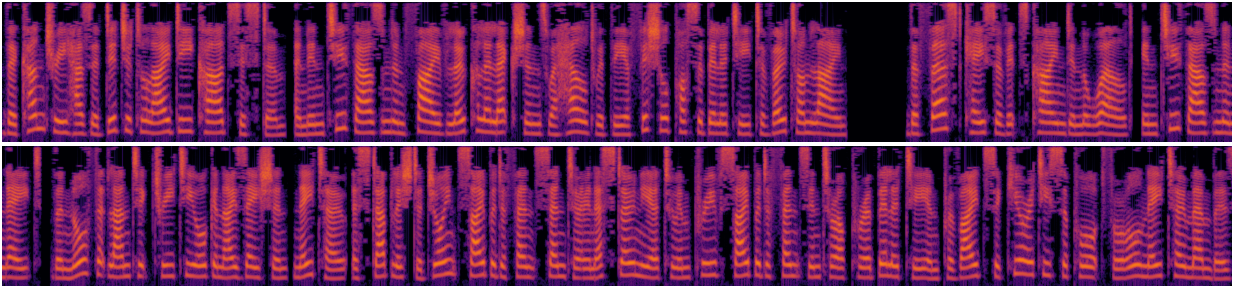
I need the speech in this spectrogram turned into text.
The country has a digital ID card system, and in 2005 local elections were held with the official possibility to vote online the first case of its kind in the world. In 2008, the North Atlantic Treaty Organization (NATO) established a joint cyber defense center in Estonia to improve cyber defense interoperability and provide security support for all NATO members.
